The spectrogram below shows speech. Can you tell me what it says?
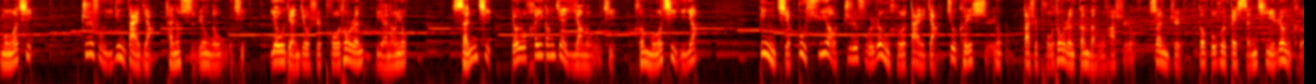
魔器，支付一定代价才能使用的武器，优点就是普通人也能用。神器，犹如黑钢剑一样的武器，和魔器一样。并且不需要支付任何代价就可以使用，但是普通人根本无法使用，甚至都不会被神器认可。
